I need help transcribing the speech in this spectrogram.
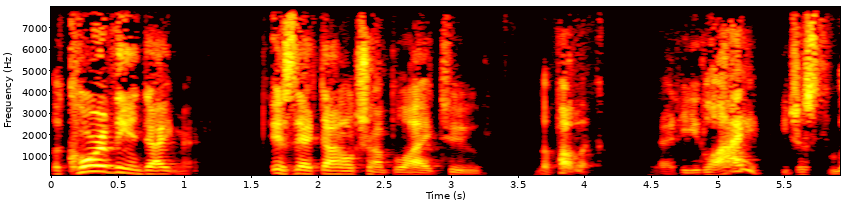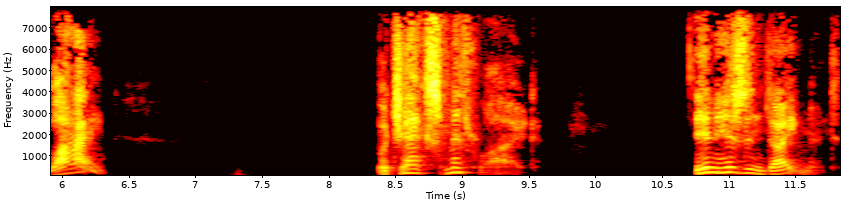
The core of the indictment is that Donald Trump lied to the public, that he lied. He just lied. But Jack Smith lied. In his indictment,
